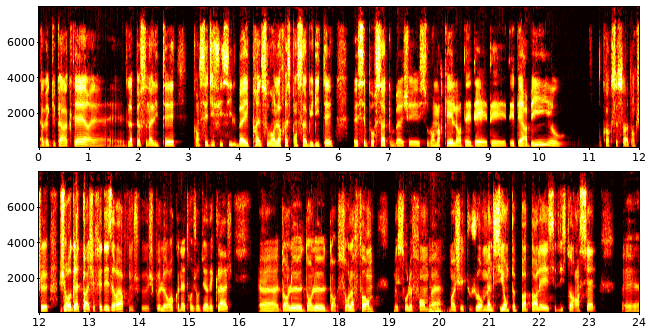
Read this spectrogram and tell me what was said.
avec du caractère et, de la personnalité, quand c'est difficile, bah, ils prennent souvent leurs responsabilités. Et c'est pour ça que bah, j'ai souvent marqué lors des des, des, des derbies ou, ou, quoi que ce soit. Donc je je regrette pas, j'ai fait des erreurs comme je peux, je peux le reconnaître aujourd'hui avec l'âge. Euh, dans le dans le dans, sur la forme mais sur le fond, mmh ben, moi, j'ai toujours, même si on peut pas parler, c'est de l'histoire ancienne, euh,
